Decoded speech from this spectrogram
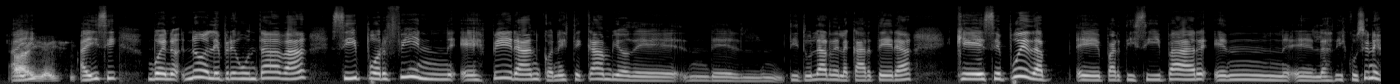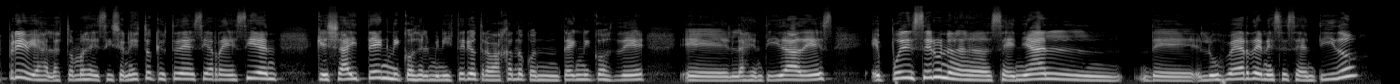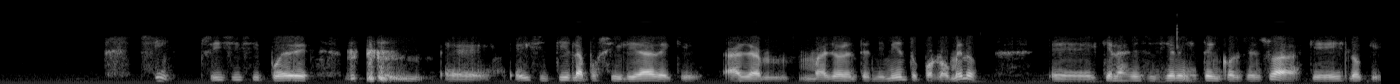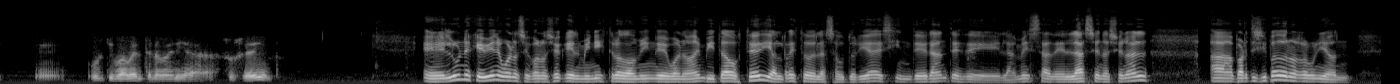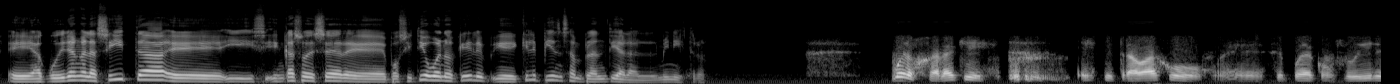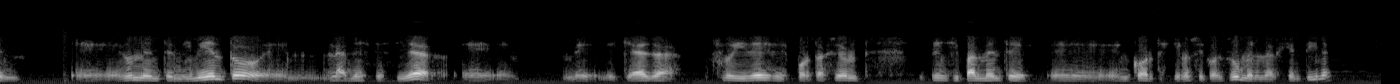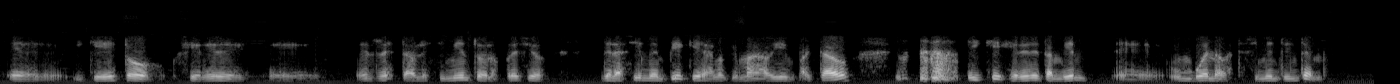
Ahí, ahí, sí. Ahí sí. Bueno, no, le preguntaba si por fin esperan, con este cambio de, del titular de la cartera, que se pueda eh, participar en, las discusiones previas a las tomas de decisiones. Esto que usted decía recién, que ya hay técnicos del Ministerio trabajando con técnicos de eh, las entidades, eh, ¿puede ser una señal de luz verde en ese sentido? Sí, sí, sí, sí, puede existir la posibilidad de que haya mayor entendimiento, por lo menos eh, que las decisiones estén consensuadas, que es lo que eh, últimamente no venía sucediendo. El lunes que viene, bueno, se conoció que el ministro Domínguez, bueno, ha invitado a usted y al resto de las autoridades integrantes de la Mesa de Enlace Nacional a participar de una reunión. Eh, ¿Acudirán a la cita y en caso de ser positivo, bueno, ¿qué le, ¿qué le piensan plantear al ministro? Bueno, ojalá que este trabajo eh, se pueda confluir en, eh, en, un entendimiento, en la necesidad eh, de, que haya fluidez de exportación principalmente en cortes que no se consumen en Argentina y que esto genere el restablecimiento de los precios de la hacienda en pie, que es a lo que más había impactado, y que genere también eh, un buen abastecimiento interno.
